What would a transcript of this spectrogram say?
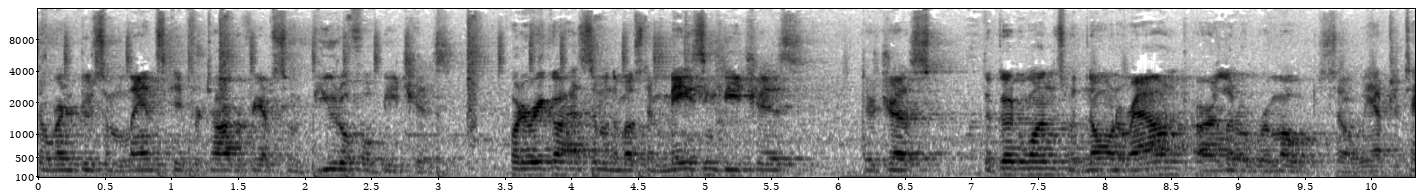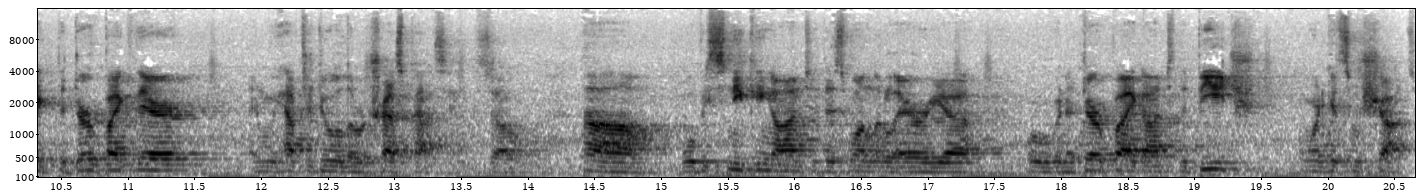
So we're gonna do some landscape photography of some beautiful beaches. Puerto Rico has some of the most amazing beaches. They're just, the good ones with no one around are a little remote. So we have to take the dirt bike there and we have to do a little trespassing. So um, we'll be sneaking onto this one little area where we're gonna dirt bike onto the beach and we're gonna get some shots.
